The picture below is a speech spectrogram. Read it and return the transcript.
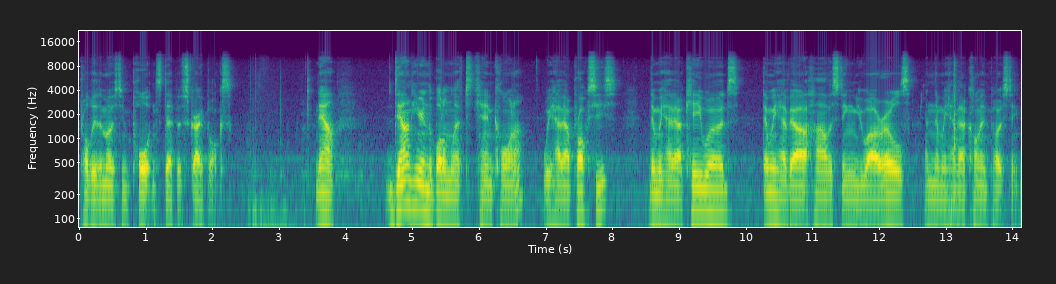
probably the most important step of Scrapebox. Now, down here in the bottom left hand corner, we have our proxies, then we have our keywords, then we have our harvesting URLs, and then we have our comment posting.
